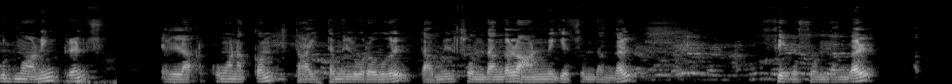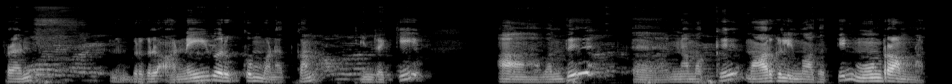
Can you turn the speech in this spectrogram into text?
குட் மார்னிங் ஃப்ரெண்ட்ஸ் எல்லாருக்கும் வணக்கம். தாய் தமிழ் உறவுகள் தமிழ் சொந்தங்கள் ஆன்மீக சொந்தங்கள் சிவ சொந்தங்கள் ஃப்ரெண்ட்ஸ் நண்பர்கள் அனைவருக்கும் வணக்கம். இன்றைக்கு வந்து நமக்கு மார்கழி மாதத்தின் மூன்றாம் நாள்.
